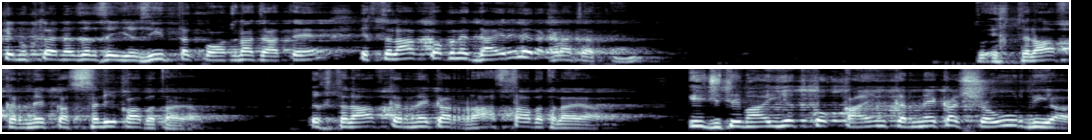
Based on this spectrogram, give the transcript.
کے نقطۂ نظر سے یزید تک پہنچنا چاہتے ہیں، اختلاف کو اپنے دائرے میں رکھنا چاہتے ہیں۔ تو اختلاف کرنے کا سلیقہ بتایا۔ اختلاف کرنے کا راستہ بتلایا، اجتماعیت کو قائم کرنے کا شعور دیا۔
